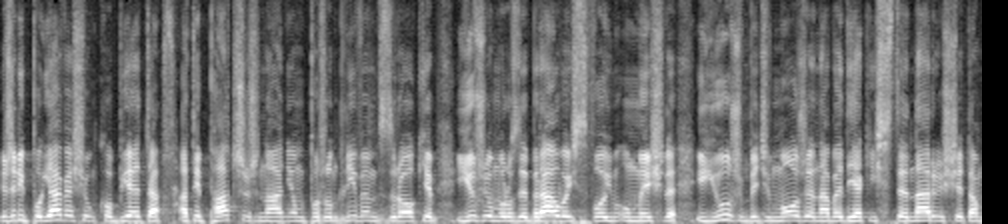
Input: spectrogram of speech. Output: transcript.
Jeżeli pojawia się kobieta, a ty patrzysz na nią porządliwym wzrokiem i już ją rozebrałeś w swoim umyśle i już być może nawet jakiś scenariusz się tam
